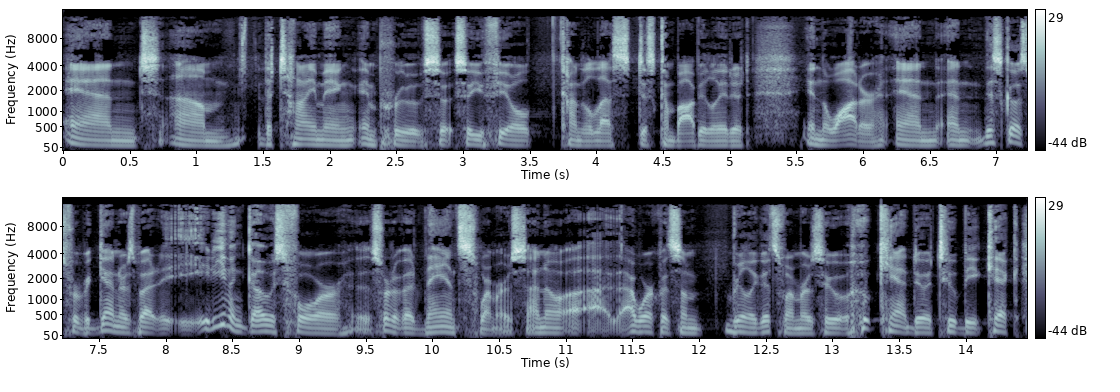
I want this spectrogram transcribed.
and um, the timing improves. So, so you feel kind of less discombobulated in the water. And, and this goes for beginners, but it even goes for sort of advanced swimmers. I know uh, I, work with some really good swimmers who, who can't do a two beat kick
